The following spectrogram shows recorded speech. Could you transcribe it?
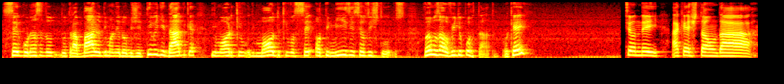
segurança do, do trabalho de maneira objetiva e didática, de modo, que, de modo que você otimize seus estudos. Vamos ao vídeo, portanto, ok? Mencionei a questão da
